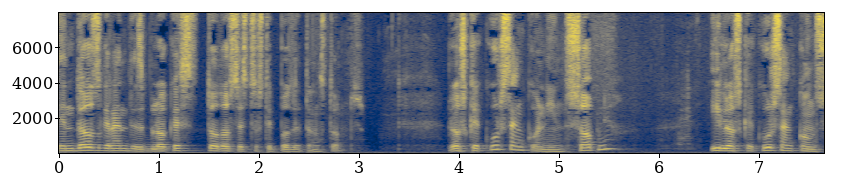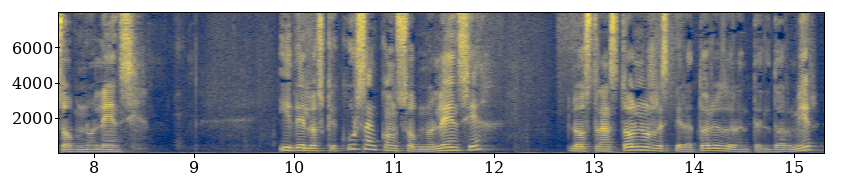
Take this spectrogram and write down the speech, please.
en dos grandes bloques todos estos tipos de trastornos. Los que cursan con insomnio y los que cursan con somnolencia. Y de los que cursan con somnolencia, los trastornos respiratorios durante el dormir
